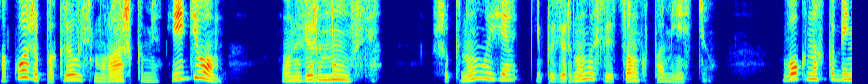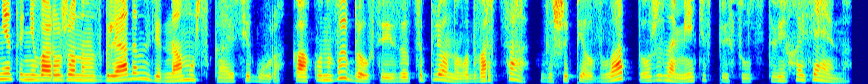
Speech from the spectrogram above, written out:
а кожа покрылась мурашками. «Идем!» «Он вернулся!» — шепнула я и повернулась лицом к поместью. В окнах кабинета невооруженным взглядом видна мужская фигура. «Как он выбрался из зацепленного дворца?» — зашипел Влад, тоже заметив присутствие хозяина.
